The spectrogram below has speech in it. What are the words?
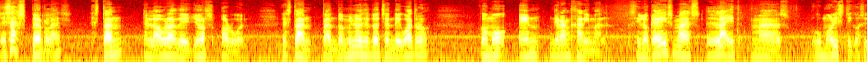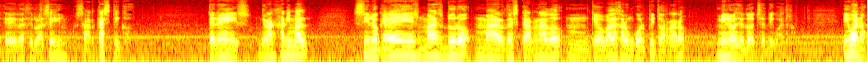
Esas perlas están en la obra de George Orwell. Están tanto en 1984 como en Granja Animal. Si lo queréis más light, más humorístico, si queréis decirlo así, sarcástico, tenéis Granja Animal. Si lo queréis más duro, más descarnado, mm, que os va a dejar un cuerpito raro, 1984. Y bueno,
